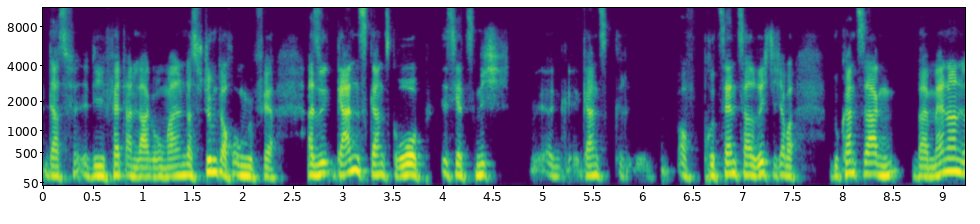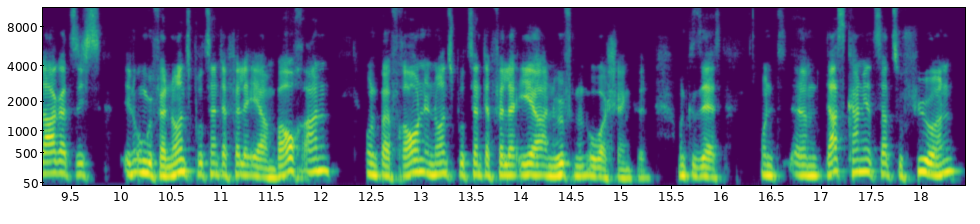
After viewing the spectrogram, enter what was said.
das, die Fettanlagerung malen. Das stimmt auch ungefähr. Also ganz, ganz grob ist jetzt nicht äh, ganz auf Prozentzahl richtig, aber du kannst sagen, bei Männern lagert sich in ungefähr 90 Prozent der Fälle eher am Bauch an und bei Frauen in 90 Prozent der Fälle eher an Hüften und Oberschenkeln und Gesäß. Und ähm, das kann jetzt dazu führen,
